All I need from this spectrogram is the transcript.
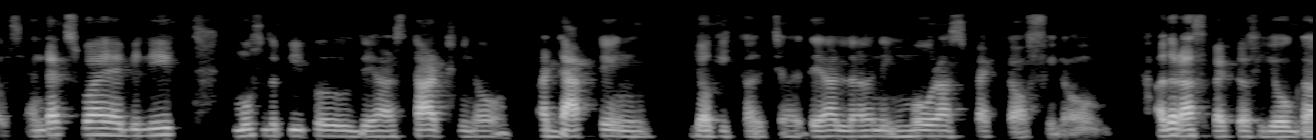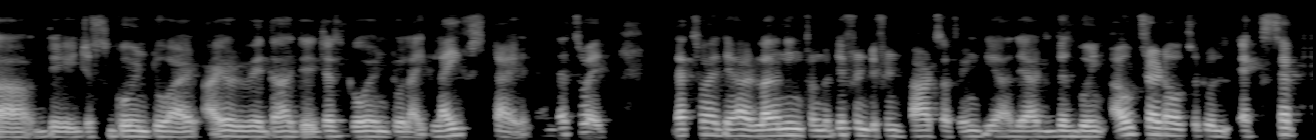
else and that's why i believe most of the people they are start you know adapting yogic culture. They are learning more aspect of you know other aspect of yoga. They just go into ayurveda. They just go into like lifestyle. And that's why that's why they are learning from the different different parts of india. They are just going outside also to accept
